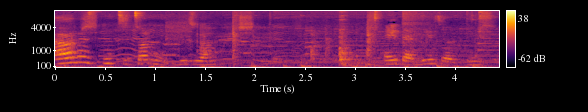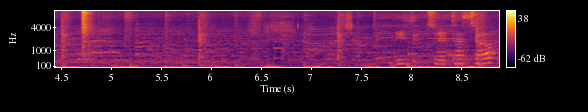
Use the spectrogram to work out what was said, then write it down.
I always put it on this one, either this or this. this sweater top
